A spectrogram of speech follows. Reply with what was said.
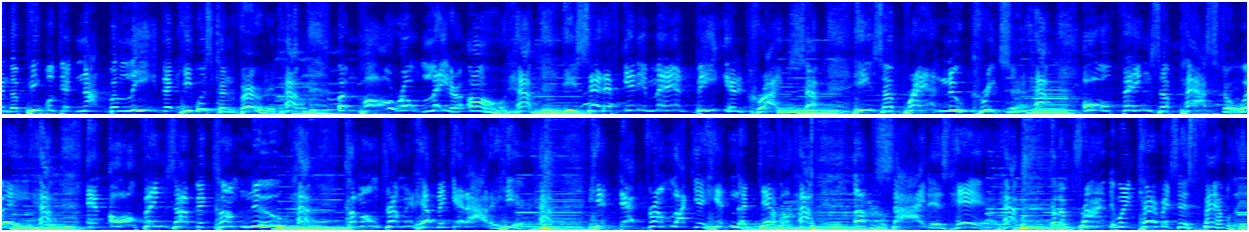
And the people did not believe that he was converted. But Paul wrote later on, he said, If any man be in Christ, he's a brand new creature. Old things are passed away, and all things are become new. Come on, drum and help me get out of here. Hit that drum like you're hitting the devil upside his head. Because I'm trying to encourage his family.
